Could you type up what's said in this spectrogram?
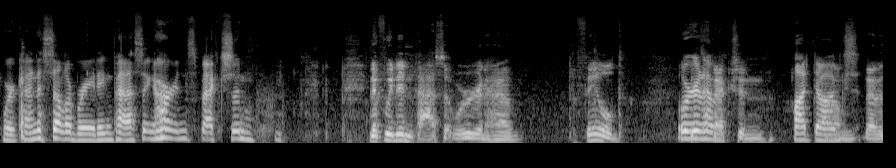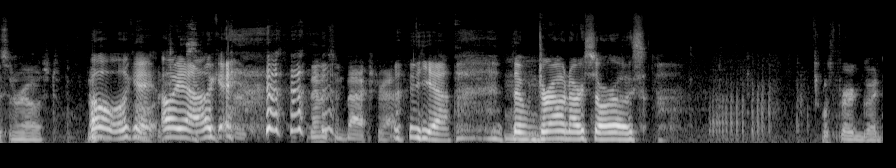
We're kind of celebrating passing our inspection. And if we didn't pass it, we were gonna have the failed We're gonna have inspection hot um, dogs. venison roast. oh, okay. Oh, yeah. Okay. venison backstrap. yeah. To drown our sorrows. was very good.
